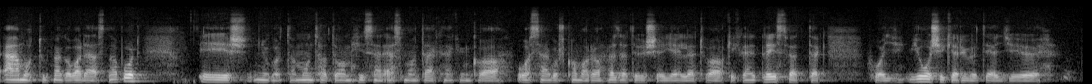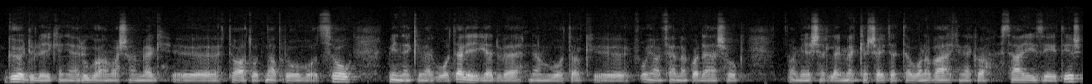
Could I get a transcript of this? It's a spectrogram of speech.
álmodtuk meg a vadásznapot, és nyugodtan mondhatom, hiszen ezt mondták nekünk a országos kamara vezetősége, illetve akik részt vettek, hogy jól sikerült egy gördülékenyen, rugalmasan megtartott napról volt szó, mindenki meg volt elégedve, nem voltak olyan fennakadások, ami esetleg megkesejtette volna bárkinek a szájízét is.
